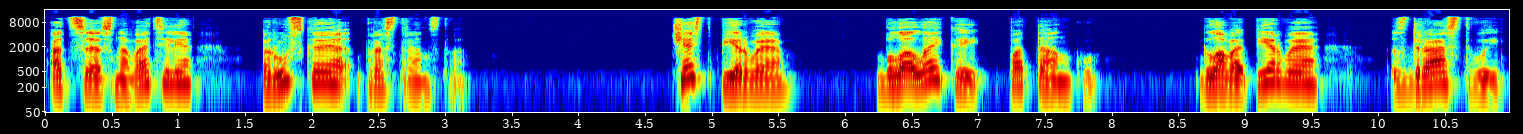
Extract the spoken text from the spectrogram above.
Отцы-основатели. Русское пространство. Часть первая. Балалайкой по танку. Глава первая. Здравствуй.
